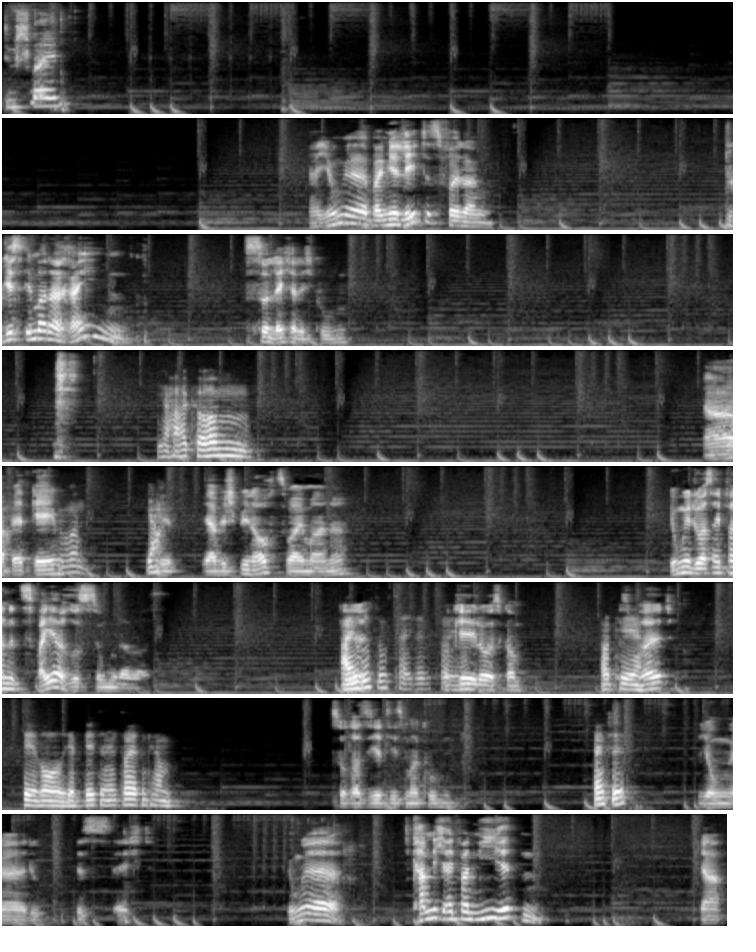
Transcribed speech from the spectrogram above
Du Schwein! Ja, Junge, bei mir lädt es voll lang. Du gehst immer da rein. Das ist so lächerlich, Kuchen. Ja, komm. Ja, Bad Game. Ja, Wir- Ja, wir spielen auch zweimal, ne? Junge, du hast einfach eine Zweierrüstung oder was? ein Ja. Rüstungsteil, Level 2. Okay, los, komm. Bist Okay, du bereit? okay, so, jetzt geht's in den zweiten Kampf. So rasiert diesmal Kuchen. Kein Schild? Junge, du bist echt. Junge, ich kann dich einfach nie hitten. Ja.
